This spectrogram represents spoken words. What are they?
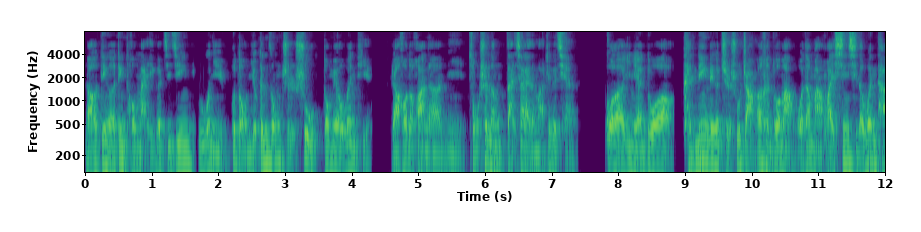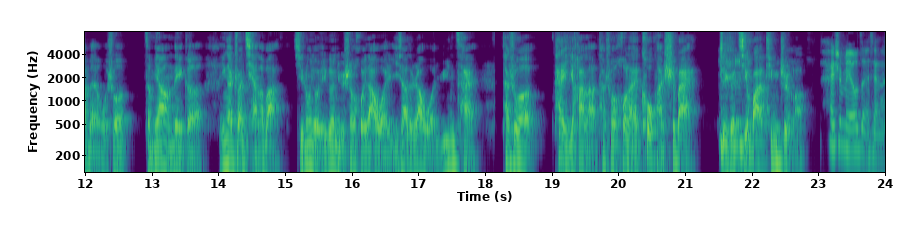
然后定额定投买一个基金。如果你不懂，你就跟踪指数都没有问题。然后的话呢，你总是能攒下来的嘛。这个钱过了一年多，肯定那个指数涨了很多嘛。我当满怀欣喜的问他们，我说怎么样？那个应该赚钱了吧？其中有一个女生回答我，一下子让我晕菜。她说太遗憾了，她说后来扣款失败，这个计划 停止了，还是没有攒下来。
